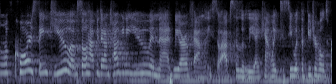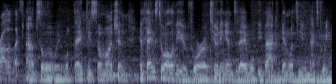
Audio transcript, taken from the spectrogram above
Of course. Thank you. I'm so happy that I'm talking to you and that we are a family. So, absolutely. I can't wait to see what the future holds for all of us. Absolutely. Well, thank you so much. And, and thanks to all of you for tuning in today. We'll be back again with you next week.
